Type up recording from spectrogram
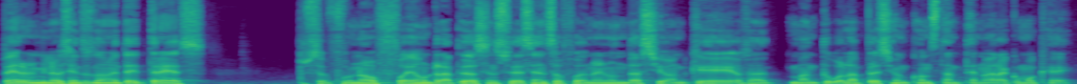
Pero en 1993 pues, fue- no fue un rápido ascenso y descenso, fue una inundación que o sea, mantuvo la presión constante. No era como que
